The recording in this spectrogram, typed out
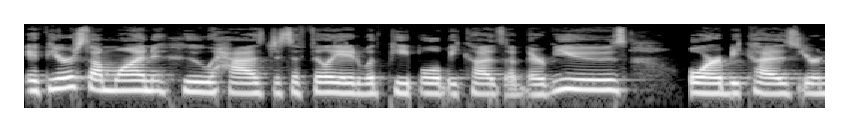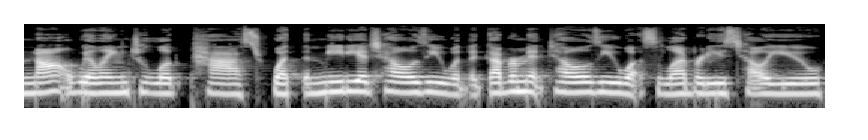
if you're someone who has disaffiliated with people because of their views or because you're not willing to look past what the media tells you, what the government tells you, what celebrities tell you,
